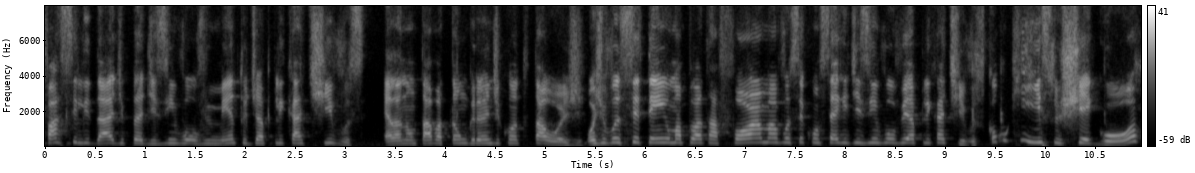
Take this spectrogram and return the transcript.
facilidade para desenvolvimento de aplicativos ela não estava tão grande quanto está hoje. Hoje você tem uma plataforma, você consegue desenvolver aplicativos. Como que isso chegou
